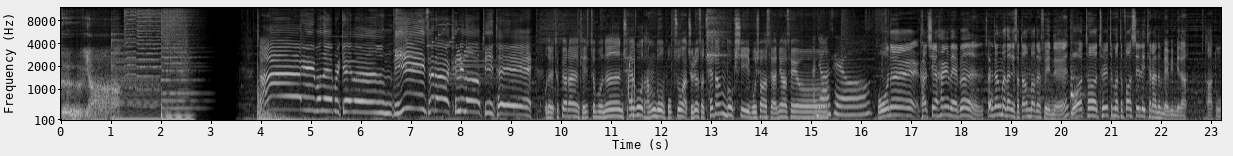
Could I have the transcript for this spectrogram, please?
으야. 자 이번에 해볼 게임은 Viscera Cleanup Detail 오늘의 특별한 게스트분은 최고 당도 복숭아 줄여서 최당복 씨 모셔왔어요 안녕하세요 안녕하세요. 오늘 같이 할 맵은 창작마당에서 다운받을 수 있는 Water Treatment Facility라는 맵입니다 나도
